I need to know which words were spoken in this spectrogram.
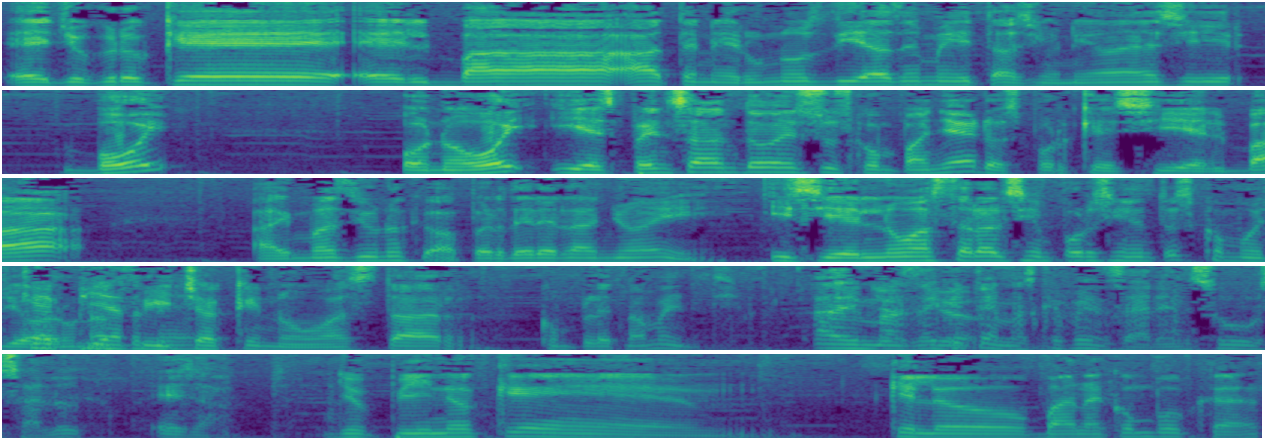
Eh, yo creo que él va a tener unos días de meditación y va a decir, voy o no voy, y es pensando en sus compañeros, porque si él va, hay más de uno que va a perder el año ahí. Y si él no va a estar al 100% es como llevar una ficha que no va a estar completamente. Además de que tenemos que pensar en su salud. Exacto. Yo opino que, que lo van a convocar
